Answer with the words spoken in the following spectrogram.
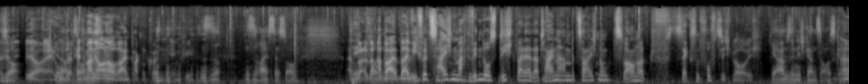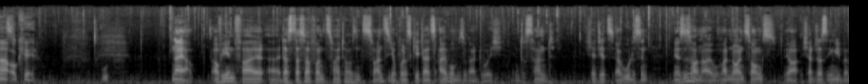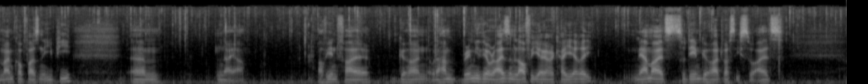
So. Ja, ey, genau, das hätte so man ja auch noch reinpacken können irgendwie. so, so heißt der Song. Aber, aber, bei wie viel Zeichen macht Windows dicht bei der Dateinamenbezeichnung? 256, glaube ich. Ja, haben sie nicht ganz ausgemacht. Ah, okay. Gut. Naja, auf jeden Fall, äh, das, das war von 2020, obwohl das geht als Album sogar durch. Interessant. Ich hätte jetzt, ja gut, es sind, ja, es ist auch ein Album, hat neun Songs. Ja, ich hatte das irgendwie, bei meinem Kopf war es eine EP. Ähm, naja, auf jeden Fall gehören oder haben Bring Me the Horizon im Laufe ihrer Karriere mehrmals zu dem gehört, was ich so als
